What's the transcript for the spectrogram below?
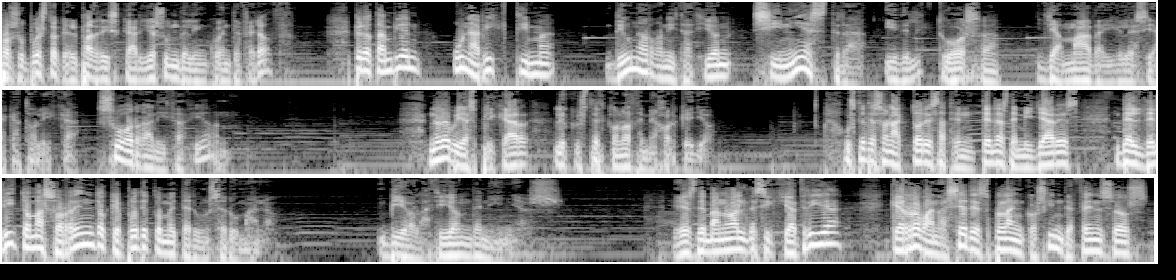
Por supuesto que el padre Iscario es un delincuente feroz, pero también una víctima de una organización siniestra y delictuosa llamada Iglesia Católica, su organización. No le voy a explicar lo que usted conoce mejor que yo. Ustedes son actores a centenas de millares del delito más horrendo que puede cometer un ser humano. Violación de niños. Es de manual de psiquiatría que roban a seres blancos indefensos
